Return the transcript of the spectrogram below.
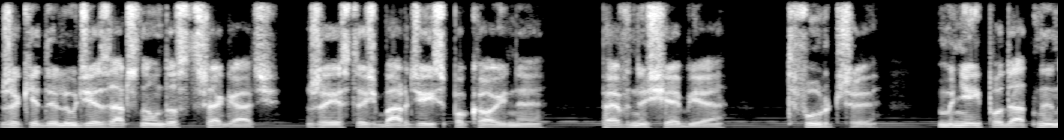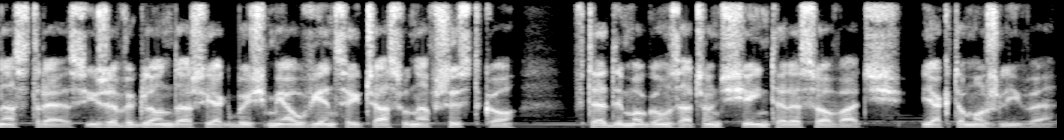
że kiedy ludzie zaczną dostrzegać, że jesteś bardziej spokojny, pewny siebie, twórczy, mniej podatny na stres i że wyglądasz jakbyś miał więcej czasu na wszystko, wtedy mogą zacząć się interesować, jak to możliwe.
